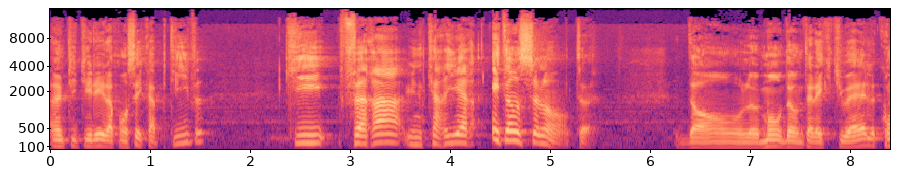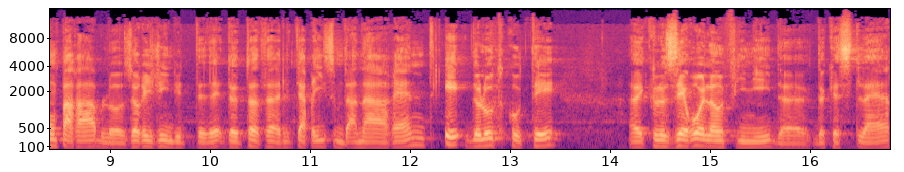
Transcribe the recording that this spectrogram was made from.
intitulé La pensée captive, qui fera une carrière étincelante dans le monde intellectuel, comparable aux origines du totalitarisme d'Anna Arendt, et de l'autre côté, avec le zéro et l'infini de, de, Kessler,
